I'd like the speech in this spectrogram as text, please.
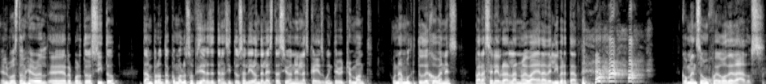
El Boston Herald eh, reportó, cito, tan pronto como los oficiales de tránsito salieron de la estación en las calles Winter y Tremont, una multitud de jóvenes, para celebrar la nueva era de libertad, comenzó un juego de dados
